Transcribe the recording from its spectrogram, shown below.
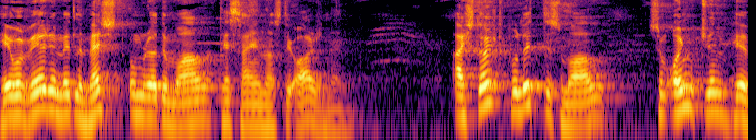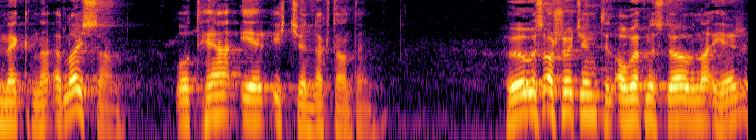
hefur verið mittel mest område mål til seinaste årene. Ei størt politisk mål som ånden hefur megna at løysa, og det er ikkje nøktande. Høvesårsøkjen til åvøpne støvna er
